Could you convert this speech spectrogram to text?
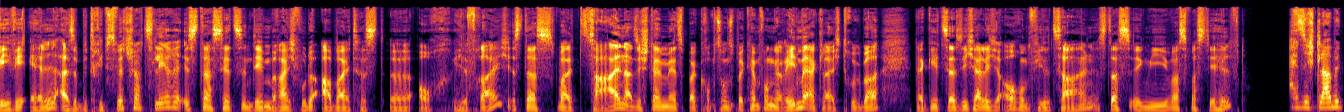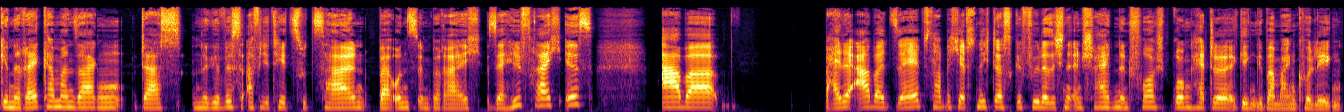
BWL, also Betriebswirtschaftslehre, ist das jetzt in dem Bereich, wo du arbeitest, äh, auch hilfreich? Ist das, weil Zahlen, also ich stelle mir jetzt bei Korruptionsbekämpfung, da reden wir ja gleich drüber, da geht's ja sicherlich auch um viel Zahlen. Ist das irgendwie was, was dir hilft? Also ich glaube, generell kann man sagen, dass eine gewisse Affinität zu Zahlen bei uns im Bereich sehr hilfreich ist. Aber bei der Arbeit selbst habe ich jetzt nicht das Gefühl, dass ich einen entscheidenden Vorsprung hätte gegenüber meinen Kollegen.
